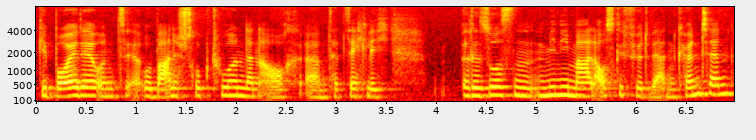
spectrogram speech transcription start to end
Gebäude und äh, urbane Strukturen dann auch ähm, tatsächlich Ressourcen minimal ausgeführt werden könnten.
